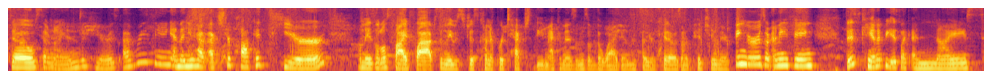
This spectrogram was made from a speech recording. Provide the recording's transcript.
so, so nice. And here's everything. And then you have extra pockets here on these little side flaps and these just kind of protect the mechanisms of the wagon so your kiddos aren't pitching their fingers or anything. This canopy is like a nice,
